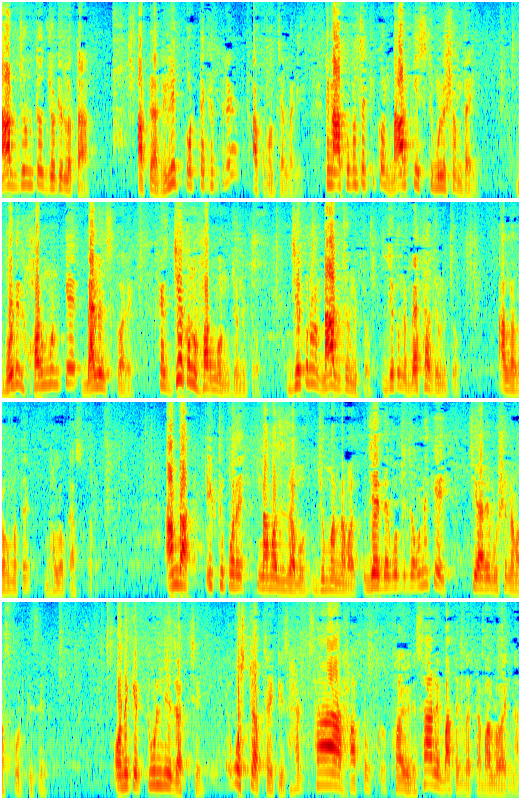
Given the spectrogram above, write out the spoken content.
নার্ভজনিত জটিলতা, আপনার রিলিফ করতে ক্ষেত্রে আকুপাঞ্চার লাগে। কেন আকুপাঞ্চার কি করে? নার্ভকে স্টিমুলেশন দেয়। বডির হরমোনকে ব্যালেন্স করে। যে কোনো হরমোন জনিত যে কোনো নার্ভ জনিত যে কোনো ব্যথা জনিত আল্লাহ রহমতে ভালো কাজ করে। আমরা একটু পরে নামাজে যাব, জুম্মার নামাজ। যে দেখব কিছু অনেকে চেয়ারে বসে নামাজ পড়তেছে। অনেকে টুল নিয়ে যাচ্ছে। ওস্ট আর্থ্রাইটিস, হাট, স্যার, হাত ক্ষয় হয়ে গেছে। স্যার বাতের ব্যথা, ভালো হয় না।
